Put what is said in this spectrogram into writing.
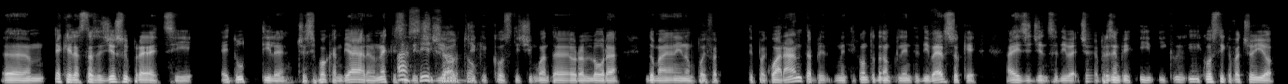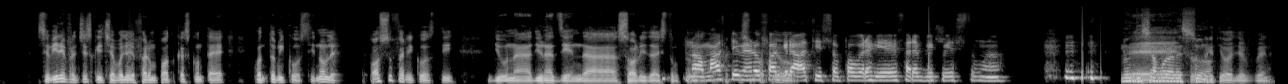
ehm, è che la strategia sui prezzi è duttile, cioè si può cambiare, non è che se ah, decidi sì, certo. oggi che costi 50 euro all'ora, domani non puoi fare poi 40, metti conto da un cliente diverso che ha esigenze diverse. Cioè, per esempio, i, i, i, costi che faccio io, se viene Francesca e dice voglio fare un podcast con te, quanto mi costi? Non le posso fare i costi di, una, di un'azienda solida e strutturata. No, Matti me lo proprio... fa gratis, ho paura che farebbe questo, ma... non diciamolo a eh, nessuno. Perché ti voglio bene.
